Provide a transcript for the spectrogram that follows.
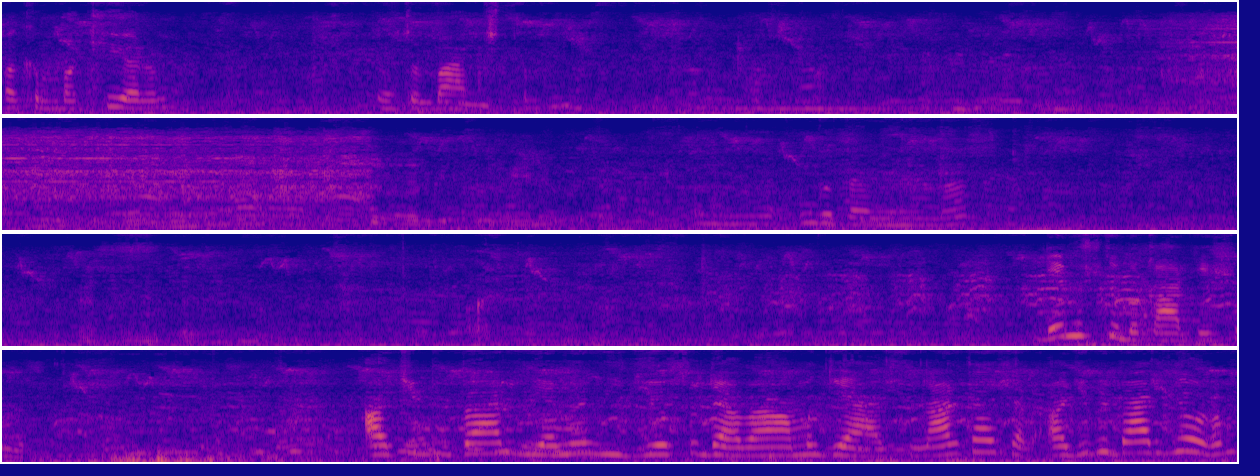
bakın bakıyorum. YouTube'a açtım. Bu. Derslerini çalışıyorum. Demiş gibi kardeşimiz. Acı biber yeme videosu devamı gelsin. Arkadaşlar acı biber yiyorum.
